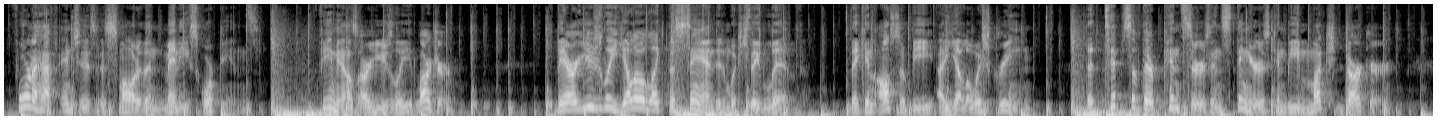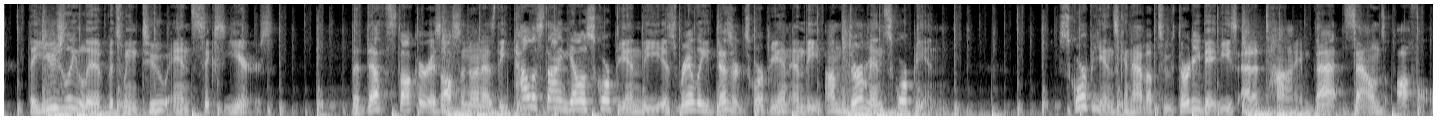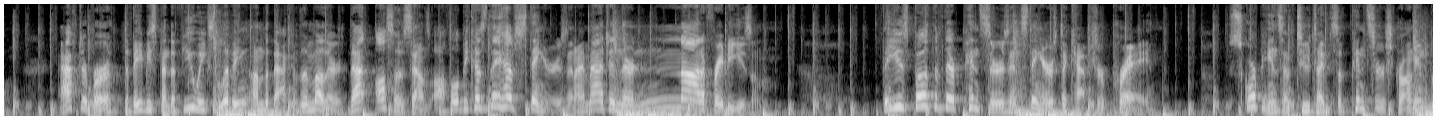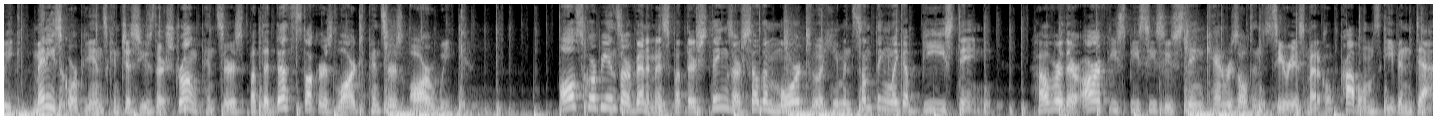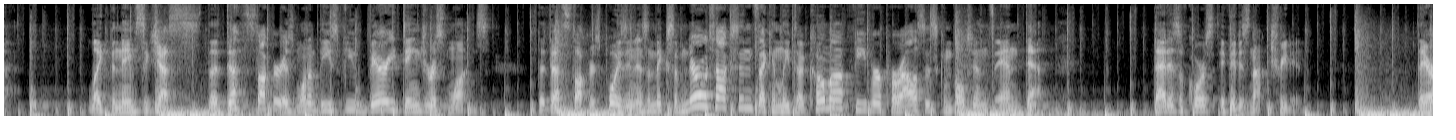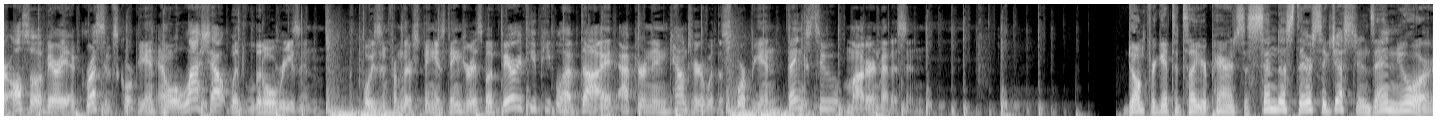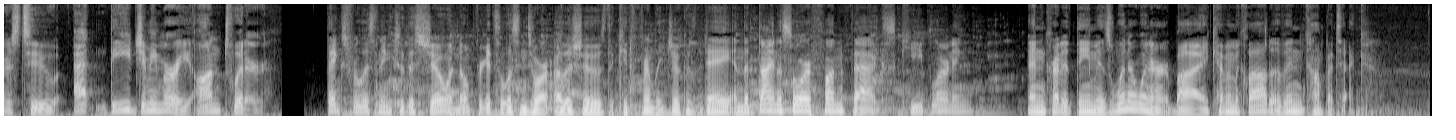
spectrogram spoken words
4.5 inches is smaller than many scorpions. Females are usually larger. They are usually yellow like the sand in which they live. They can also be a yellowish green. The tips of their pincers and stingers can be much darker. They usually live between 2 and 6 years. The Deathstalker is also known as the Palestine yellow scorpion, the Israeli desert scorpion, and the Omdurman scorpion. Scorpions can have up to 30 babies at a time. That sounds awful. After birth, the baby spend a few weeks living on the back of the mother. That also sounds awful because they have stingers, and I imagine they're not afraid to use them. They use both of their pincers and stingers to capture prey. Scorpions have two types of pincers, strong and weak. Many scorpions can just use their strong pincers, but the Deathstalker's large pincers are weak. All scorpions are venomous, but their stings are seldom more to a human something like a bee sting. However, there are a few species whose sting can result in serious medical problems, even death. Like the name suggests, the Deathstalker is one of these few very dangerous ones. The Deathstalker's poison is a mix of neurotoxins that can lead to coma, fever, paralysis, convulsions, and death. That is, of course, if it is not treated. They are also a very aggressive scorpion and will lash out with little reason. The poison from their sting is dangerous, but very few people have died after an encounter with the scorpion thanks to modern medicine. Don't forget to tell your parents to send us their suggestions and yours to at the Jimmy Murray on Twitter. Thanks for listening to this show, and don't forget to listen to our other shows, the Kid Friendly Joke of the Day and the Dinosaur Fun Facts. Keep learning. End credit theme is Winner Winner by Kevin MacLeod of Incompetech.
